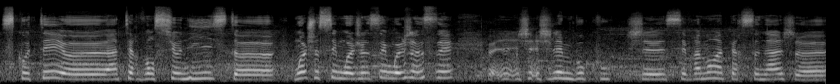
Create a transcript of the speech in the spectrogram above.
Ce côté euh, interventionniste, euh, moi je sais, moi je sais, moi je sais, Euh, je, l'aime beaucoup. C'est vraiment un personnage euh,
